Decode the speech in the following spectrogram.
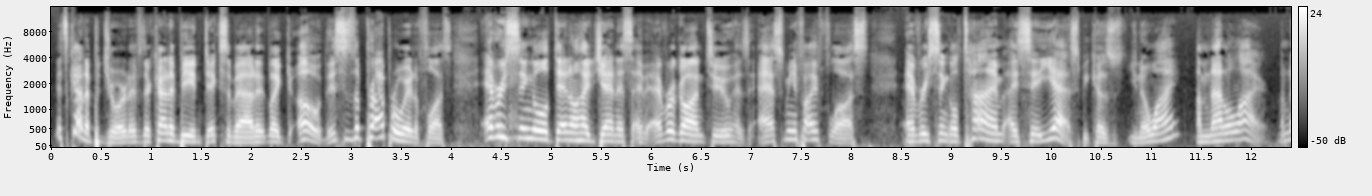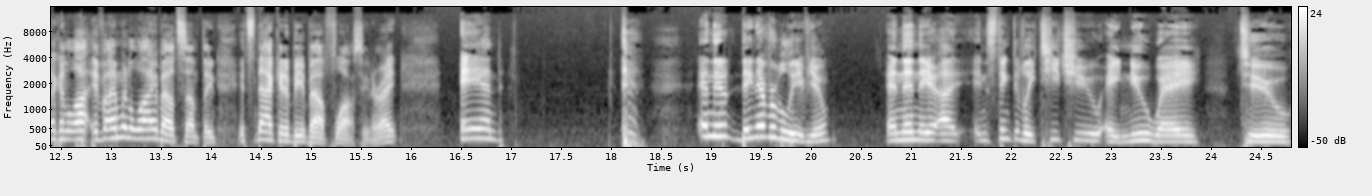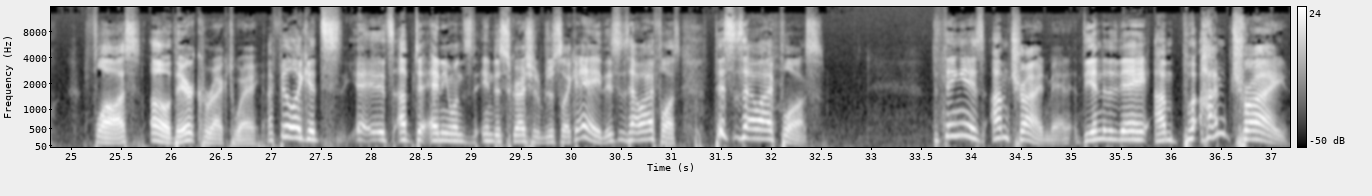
it's kind of pejorative. They're kind of being dicks about it. Like, oh, this is the proper way to floss. Every single dental hygienist I've ever gone to has asked me if I floss. Every single time I say yes because you know why? I'm not a liar. I'm not going to lie. If I'm going to lie about something, it's not going to be about flossing, all right? And and they they never believe you. And then they uh, instinctively teach you a new way to floss. Oh, their correct way. I feel like it's it's up to anyone's indiscretion of just like, hey, this is how I floss. This is how I floss. The thing is, I'm trying, man. At the end of the day, I'm I'm trying.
